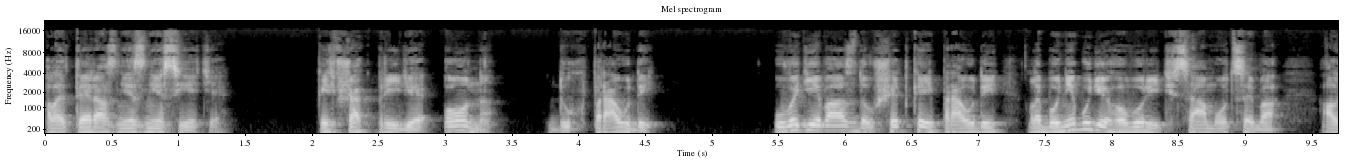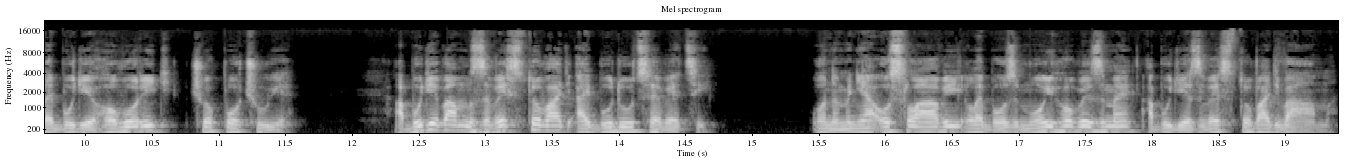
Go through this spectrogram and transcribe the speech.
ale teraz neznesiete. Keď však príde On, duch pravdy. Uvedie vás do všetkej pravdy, lebo nebude hovoriť sám od seba, ale bude hovoriť, čo počuje. A bude vám zvestovať aj budúce veci. On mňa oslávi, lebo z môjho vezme a bude zvestovať vám.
